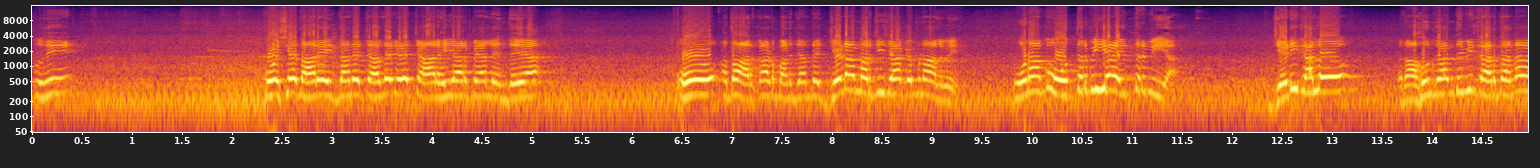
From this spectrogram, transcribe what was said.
ਤੁਸੀਂ ਕੁਛ ਅਦਾਰੇ ਇਦਾਂ ਦੇ ਚੱਲਦੇ ਜਿਹੜੇ 4000 ਰੁਪਇਆ ਲੈਂਦੇ ਆ, ਉਹ ਆਧਾਰ ਕਾਰਡ ਬਣ ਜਾਂਦੇ, ਜਿਹੜਾ ਮਰਜ਼ੀ ਜਾ ਕੇ ਬਣਾ ਲਵੇ। ਉਹਨਾਂ ਕੋ ਉੱਧਰ ਵੀ ਆ, ਇੱਧਰ ਵੀ ਆ। ਜਿਹੜੀ ਗੱਲ ਉਹ ਰਾਹੁਲ ਗਾਂਧੀ ਵੀ ਕਰਦਾ ਨਾ,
